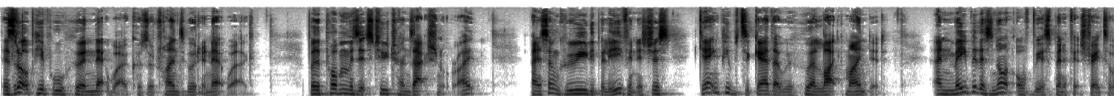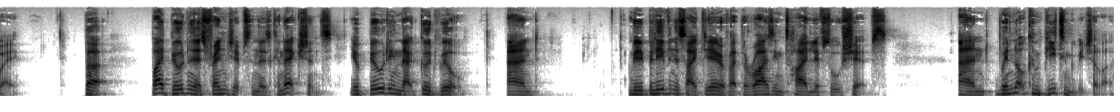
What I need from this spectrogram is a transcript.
there's a lot of people who are networkers or trying to build a network. But the problem is it's too transactional, right? And it's something we really believe in. It's just getting people together who are like minded. And maybe there's not obvious benefit straight away. But by building those friendships and those connections, you're building that goodwill. And we believe in this idea of like the rising tide lifts all ships. And we're not competing with each other.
